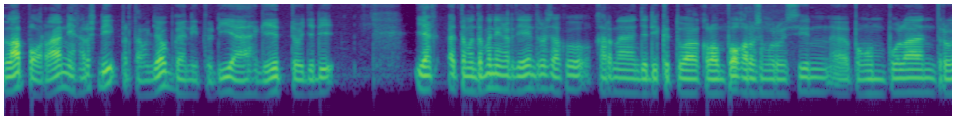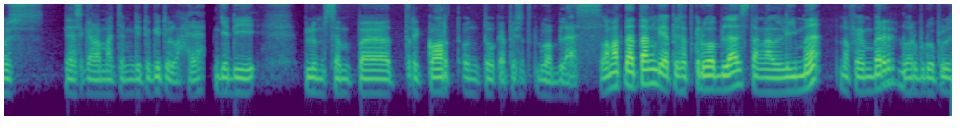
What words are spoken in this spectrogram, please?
laporan yang harus dipertanggungjawabkan Itu dia gitu. Jadi ya eh, teman-teman yang ngerjain terus aku karena jadi ketua kelompok harus ngurusin uh, pengumpulan terus ya segala macam gitu gitulah ya. Jadi belum sempet record untuk episode ke-12 selamat datang di episode ke-12 tanggal 5 November 2021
